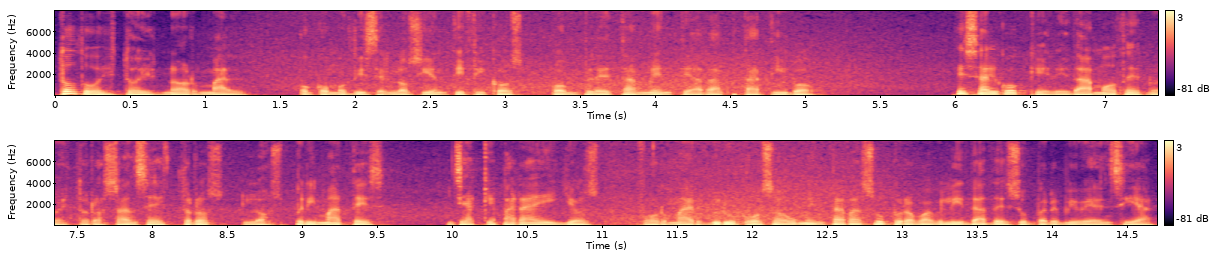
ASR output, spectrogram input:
Todo esto es normal, o como dicen los científicos, completamente adaptativo. Es algo que heredamos de nuestros ancestros, los primates, ya que para ellos formar grupos aumentaba su probabilidad de supervivencia.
